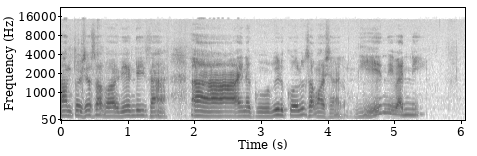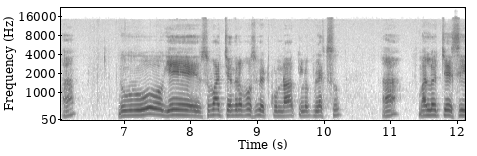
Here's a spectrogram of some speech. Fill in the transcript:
సంతోష సభ ఏంది ఆయనకు వీడుకోలు సమాచారం ఏంది ఇవన్నీ? నువ్వు ఏ సుభాష్ చంద్రబోస్ పెట్టుకుండా ఫ్లెక్స్? మళ్ళీ వచ్చేసి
